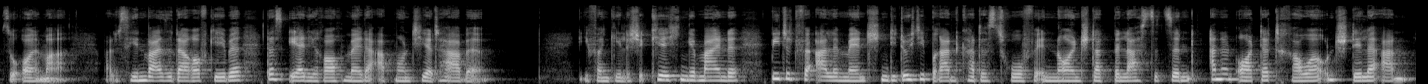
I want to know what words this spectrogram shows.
so Olmer, weil es Hinweise darauf gebe, dass er die Rauchmelder abmontiert habe. Die evangelische Kirchengemeinde bietet für alle Menschen, die durch die Brandkatastrophe in Neuenstadt belastet sind, einen Ort der Trauer und Stille an.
